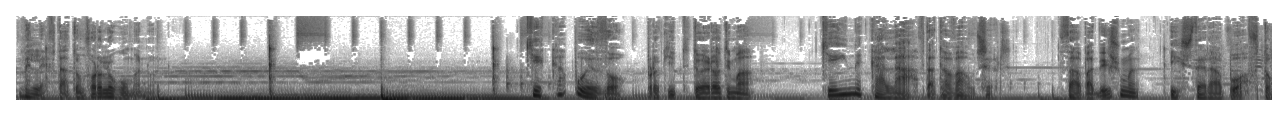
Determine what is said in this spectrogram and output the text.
με λεφτά των φορολογούμενων. Και κάπου εδώ προκύπτει το ερώτημα «Και είναι καλά αυτά τα vouchers» Θα απαντήσουμε ύστερα από αυτό.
